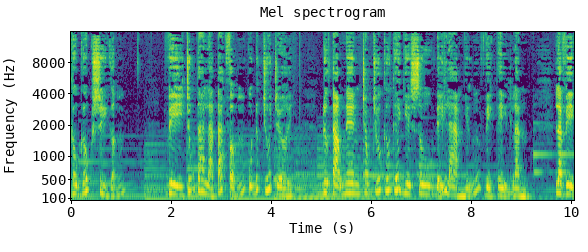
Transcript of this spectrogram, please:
Câu gốc suy gẫm Vì chúng ta là tác phẩm của Đức Chúa Trời, được tạo nên trong Chúa Cứu Thế Giêsu để làm những việc thiện lành, là việc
